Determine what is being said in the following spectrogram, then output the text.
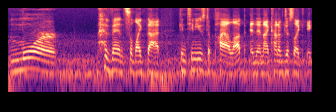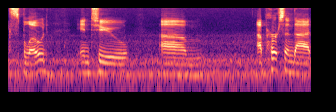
more events like that continues to pile up and then I kind of just like explode into um, a person that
